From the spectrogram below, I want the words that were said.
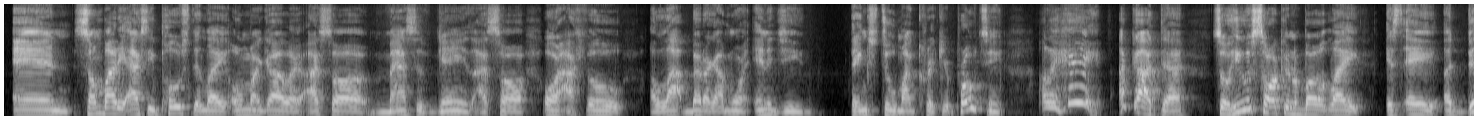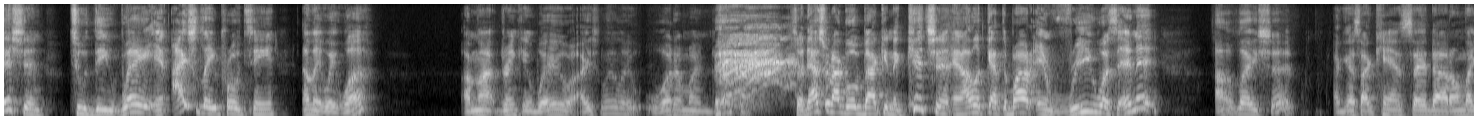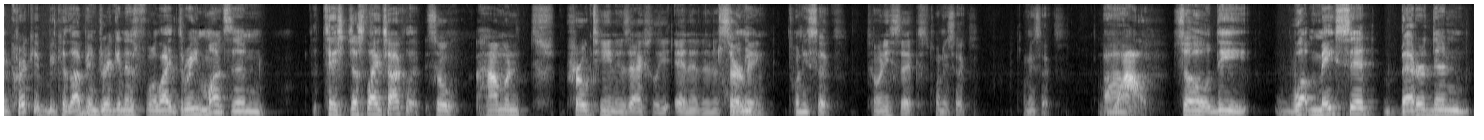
and somebody actually posted like, "Oh my god, like I saw massive gains. I saw, or I feel a lot better. I got more energy thanks to my cricket protein." I'm like, "Hey, I got that." So he was talking about like it's a addition to the whey and isolate protein. I'm like, "Wait, what?" I'm not drinking whey or isolate. Like, what am I drinking? so that's when I go back in the kitchen and I look at the bottle and read what's in it. I was like, shit. I guess I can't say that I don't like cricket because I've been drinking this for like three months and It tastes just like chocolate. So how much protein is actually in it in a 20 serving? 26. 26. 26. 26. Wow. So the what makes it better than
